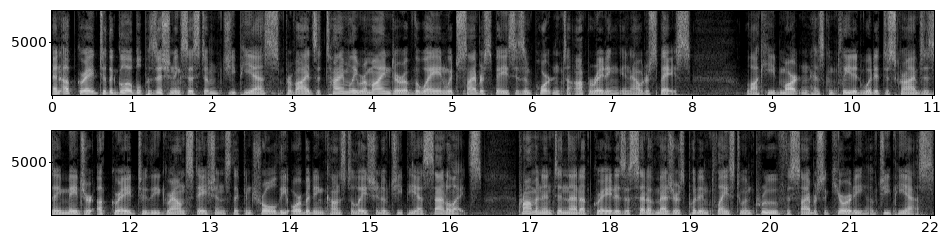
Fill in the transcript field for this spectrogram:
An upgrade to the Global Positioning System, GPS, provides a timely reminder of the way in which cyberspace is important to operating in outer space. Lockheed Martin has completed what it describes as a major upgrade to the ground stations that control the orbiting constellation of GPS satellites. Prominent in that upgrade is a set of measures put in place to improve the cybersecurity of GPS.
